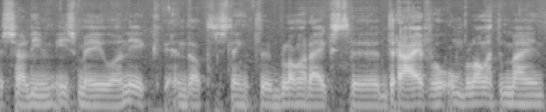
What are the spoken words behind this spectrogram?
Salim Ismail en ik. En dat is denk ik de belangrijkste driver om lange termijn.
